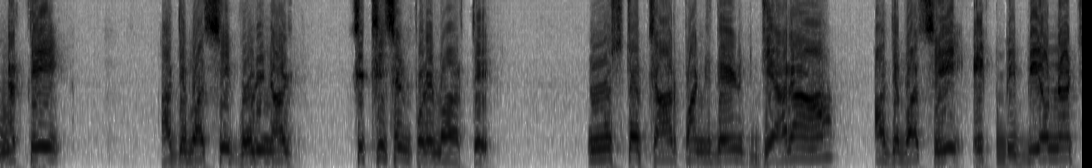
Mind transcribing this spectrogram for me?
29 ਆਦਿਵਾਸੀ ਗੋਲੀ ਨਾਲ ਚਿੱਠੀ ਸਿੰਘਪੁਰੇ ਮਾਰਤੇ। ਉਸ ਤੋਂ 4-5 ਦਿਨ 11 ਆਦਿਵਾਸੀ ਇੱਕ ਬੀਬੀ ਉਹਨਾਂ ਚ,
